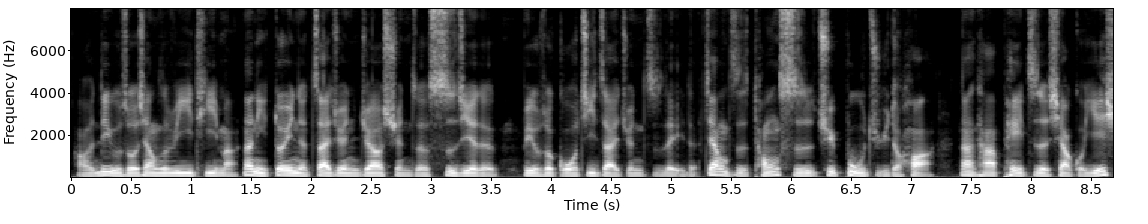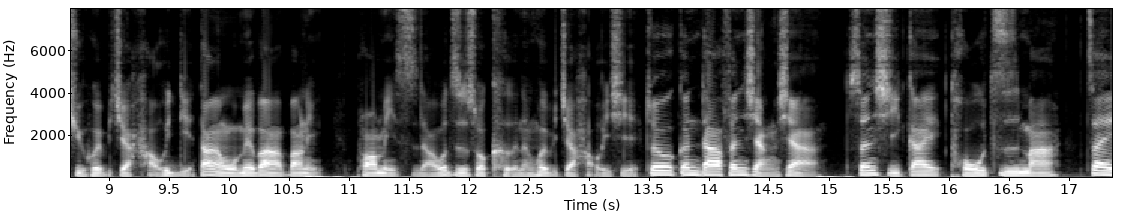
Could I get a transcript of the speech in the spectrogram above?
好，例如说像是 VT 嘛，那你对应的债券你就要选择世界的，比如说国际债券之类的，这样子同时去布局的话，那它配置的效果也许会比较好一点。当然我没有办法帮你 promise 啊，我只是说可能会比较好一些。最后跟大家分享一下，升息该投资吗？在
